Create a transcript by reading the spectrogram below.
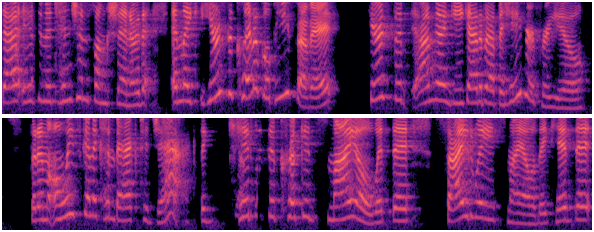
that is an attention function or that and like here's the clinical piece of it. Here's the i'm going to geek out about behavior for you but i'm always going to come back to jack the kid with the crooked smile with the sideways smile the kid that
